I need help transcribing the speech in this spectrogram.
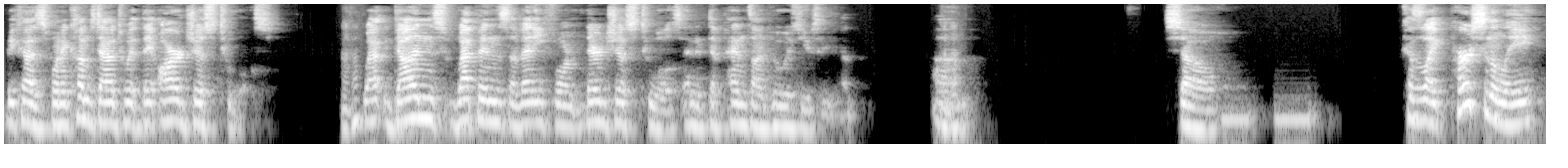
Because when it comes down to it, they are just tools. Mhm. We- guns, weapons of any form, they're just tools, and it depends on who is using them. Um, so, because like personally,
